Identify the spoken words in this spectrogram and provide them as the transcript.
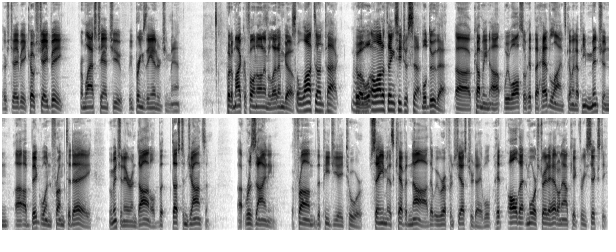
There's JB, Coach JB from Last Chance U. He brings the energy, man. Put a microphone on him and let him go. It's a lot to unpack. Well, we'll- a lot of things he just said. We'll do that uh, coming up. We will also hit the headlines coming up. He mentioned uh, a big one from today. We mentioned Aaron Donald, but Dustin Johnson uh, resigning from the PGA Tour, same as Kevin Na that we referenced yesterday. We'll hit all that more straight ahead on Outkick 360.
